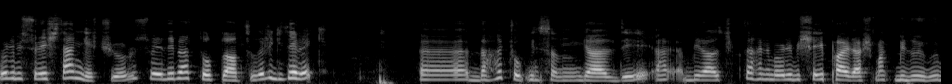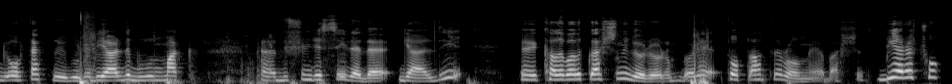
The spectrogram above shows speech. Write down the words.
Böyle bir süreçten geçiyoruz ve edebiyat toplantıları giderek daha çok insanın geldiği e, birazcık da hani böyle bir şeyi paylaşmak, bir duyguyu, bir ortak duyguyla bir yerde bulunmak e, düşüncesiyle de geldiği kalabalıklaştığını görüyorum. Böyle toplantılar olmaya başladı. Bir ara çok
